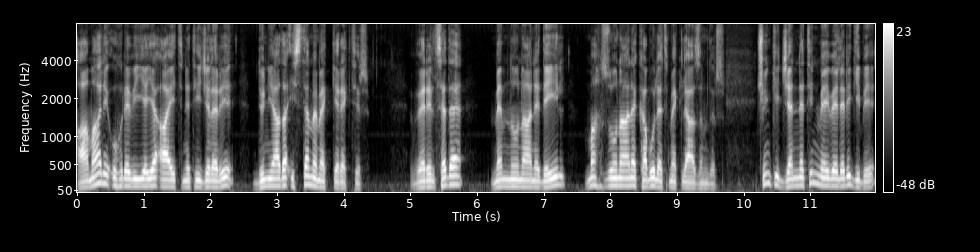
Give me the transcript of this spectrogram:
amali uhreviyeye ait neticeleri dünyada istememek gerektir. Verilse de memnunane değil, mahzunane kabul etmek lazımdır. Çünkü cennetin meyveleri gibi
